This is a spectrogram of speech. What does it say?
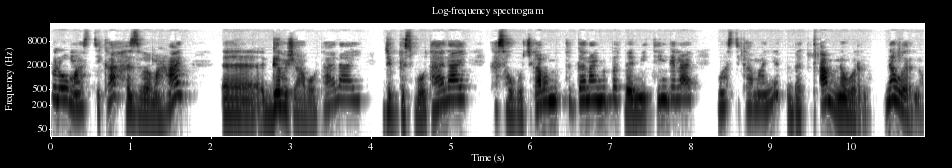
ብሎ ማስቲካ ህዝብ መሃል ግብዣ ቦታ ላይ ድግስ ቦታ ላይ ከሰዎች ጋር በምትገናኙበት በ meeting ላይ ማስቲካ ማኘክ በጣም ነውር ነው፣ ነውር ነው።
